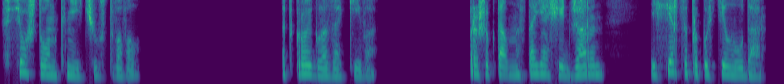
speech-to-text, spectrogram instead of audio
все, что он к ней чувствовал. «Открой глаза, Кива», — прошептал настоящий Джарен, и сердце пропустило удар.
